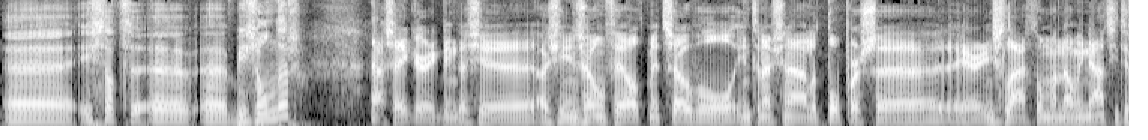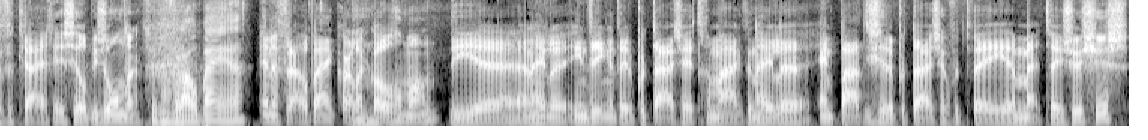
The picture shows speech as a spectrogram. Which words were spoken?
Uh, is dat uh, uh, bijzonder? Ja, zeker. Ik denk dat je, als je in zo'n veld met zoveel internationale toppers uh, erin slaagt om een nominatie te verkrijgen, is heel bijzonder. Er is een vrouw bij, hè? En een vrouw bij, Carla Kogelman, die uh, een hele indringende reportage heeft gemaakt. Een hele empathische reportage over twee, uh, twee zusjes.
